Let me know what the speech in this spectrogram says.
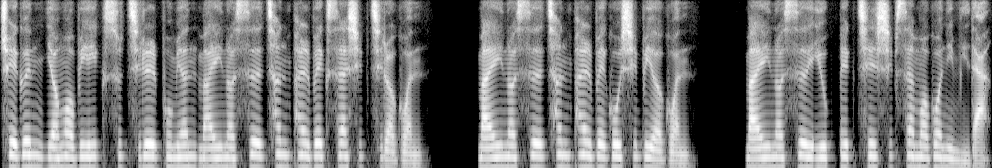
최근 영업이익 수치를 보면 마이너스 1847억 원, 마이너스 1852억 원, 마이너스 673억 원입니다.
